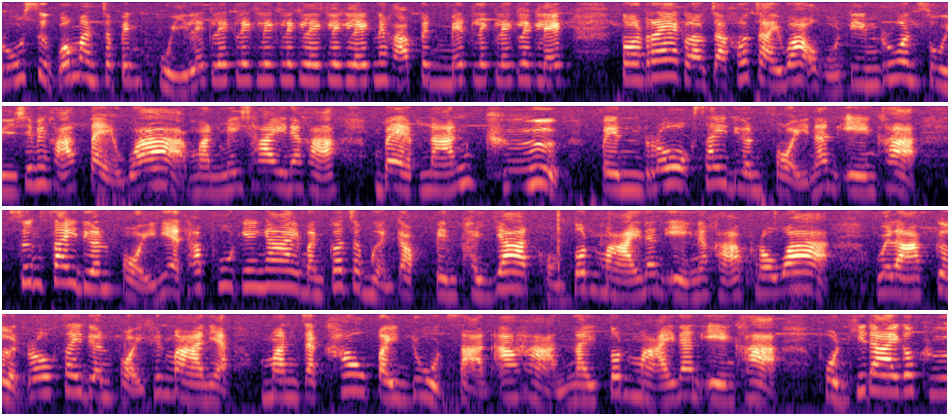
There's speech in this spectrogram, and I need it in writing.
รู้สึกว่ามันจะเป็นขุยเล็กๆๆๆๆๆๆนะคะเป็นเม็ดเล็กๆเล็กๆตอนแรกเราจะเข้าใจว่าโอ้โหดินร่วนซุยใช่ไหมคะ แต่ว่ามันไม่ใช่นะคะ แบบนั้นคือเป็นโรคไส้เดือนฝอยนั่นเองค่ะ ซึ่งไส้เดือนฝอยเนี่ยถ้าพูดง่ายๆ มันก็จะเหมือนกับเป็นพยาธิของต้นไม้นั่นเองนะคะ เพราะว่าเวลาเกิดโรคไส้เดือนฝอยขึ้นมาเนี่ยมันจะเข้าไปดูดสารอาหารในต้นไม้นั่นเองค่ะ ผลที่ได้ก็คือ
